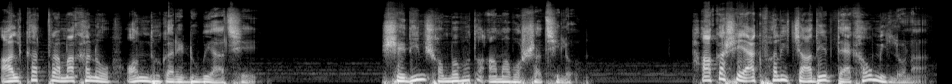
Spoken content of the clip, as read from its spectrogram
আলকাত্রা মাখানো অন্ধকারে ডুবে আছে। সেদিন সম্ভবত আমাবস্যা ছিল। আকাশে এক ফালি চাঁদের দেখাও মিলল না।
